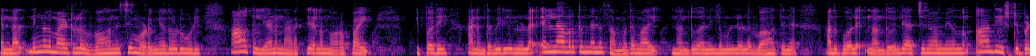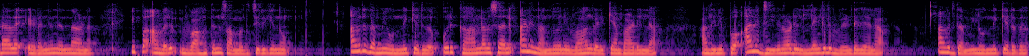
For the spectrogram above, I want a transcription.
എന്നാൽ നിങ്ങളുമായിട്ടുള്ള വിവാഹ നിശ്ചയം മുടങ്ങിയതോടുകൂടി ആ കല്യാണം നടക്കുകയല്ലെന്ന് ഉറപ്പായി. ഇപ്പോൾ ദേ അനന്തപുരിയിലുള്ള എല്ലാവർക്കും തന്നെ സമ്മതമായി നന്ദു അനിയും തമ്മിലുള്ള വിവാഹത്തിന്. അതുപോലെ നന്ദുവിന്റെ അച്ഛനും അമ്മയൊന്നും ആദ്യം ഇഷ്ടപ്പെടാതെ ഇടഞ്ഞു നിന്നാണ്. ഇപ്പം അവരും വിവാഹത്തിന് സമ്മതിച്ചിരിക്കുന്നു. അവർ തമ്മിൽ ഒന്നിക്കരുത്. ഒരു കാരണവശാലും അനി നന്ദുവിനെ വിവാഹം കഴിക്കാൻ പാടില്ല. അതിനിപ്പോൾ അനി ജീവനോടെ ഇല്ലെങ്കിലും വേണ്ടുകയില്ല അവർ തമ്മിൽ ഒന്നിക്കരുത്.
